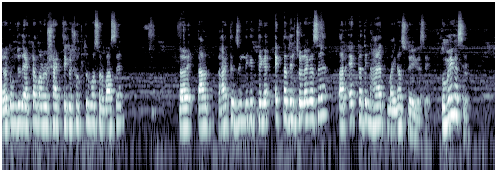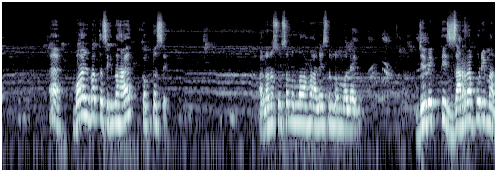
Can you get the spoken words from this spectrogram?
এরকম যদি একটা মানুষ ষাট থেকে সত্তর বছর বাঁচে তাই তার হায়াতের জিন্দগির থেকে একটা দিন চলে গেছে, তার একটা দিন হায়াত মাইনাস হয়ে গেছে, কমে গেছে। হ্যাঁ বয়স বাড়তেছে, কিন্তু হায়াত কমতেছে। আল্লাহ রসুল সাল্লাহ আলাইসাল্লাম বলেন, যে ব্যক্তি জাররা পরিমাণ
